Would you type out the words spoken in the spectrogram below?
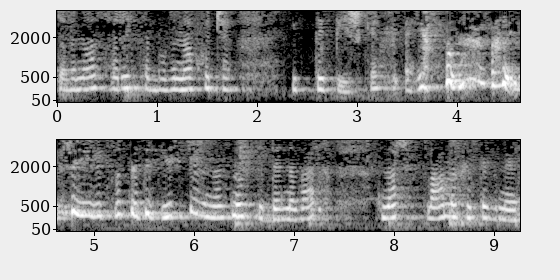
то вона свариться, бо вона хоче йти пішки. А якщо її відпустити пішки, вона знов піде наверх. В наших планах іти вниз.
